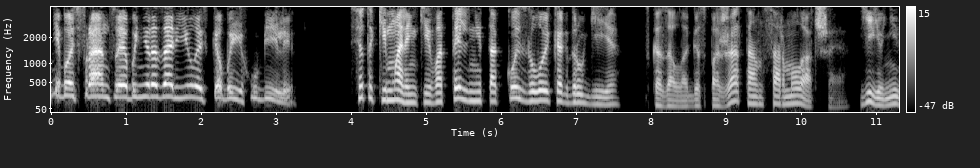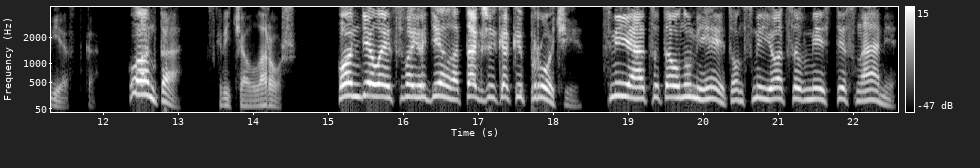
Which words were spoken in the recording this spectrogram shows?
Небось, Франция бы не разорилась, кабы их убили. Все-таки маленький в отель не такой злой, как другие, — сказала госпожа Тансар-младшая, ее невестка. «Он-то!» — вскричал Ларош. «Он делает свое дело так же, как и прочие. Смеяться-то он умеет, он смеется вместе с нами,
